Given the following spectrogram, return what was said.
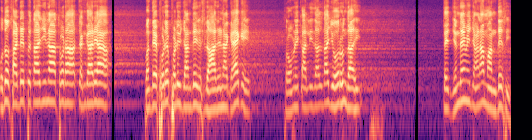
ਉਦੋਂ ਸਾਡੇ ਪਿਤਾ ਜੀ ਨਾਲ ਥੋੜਾ ਚੰਗਾ ਰਿਹਾ। ਬੰਦੇ ਫੜੇ ਫੜੇ ਜਾਂਦੇ ਸਦਾ ਦੇਣਾ ਕਹਿ ਕੇ। ਸ਼੍ਰੋਮਣੀ ਅਕਾਲੀ ਦਲ ਦਾ ਜ਼ੋਰ ਹੁੰਦਾ ਸੀ। ਤੇ ਜਿੰਨੇ ਵੀ ਜਾਣਾ ਮੰਨਦੇ ਸੀ।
